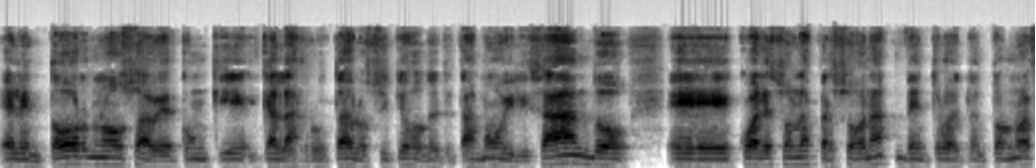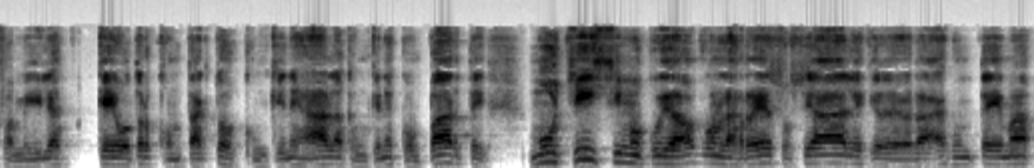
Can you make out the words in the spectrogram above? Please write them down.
el entorno, saber con quién, las rutas, los sitios donde te estás movilizando, eh, cuáles son las personas dentro de tu entorno de familia, qué otros contactos, con quienes hablas, con quienes comparte. Muchísimo cuidado con las redes sociales, que de verdad es un tema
